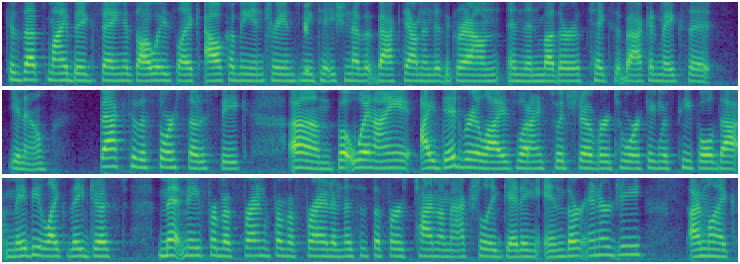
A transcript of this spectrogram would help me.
Because that's my big thing is always like alchemy and transmutation of it back down into the ground, and then Mother Earth takes it back and makes it, you know, back to the source, so to speak. Um, but when I I did realize when I switched over to working with people that maybe like they just met me from a friend from a friend, and this is the first time I'm actually getting in their energy. I'm like,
